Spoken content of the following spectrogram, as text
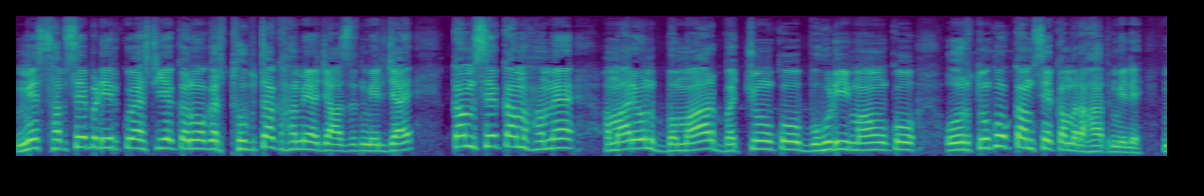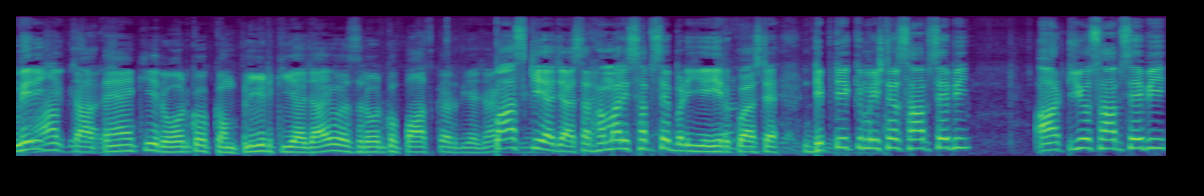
मैं सबसे बड़ी रिक्वेस्ट ये करूँ अगर थुब तक हमें इजाज़त मिल जाए कम से कम हमें हमारे उन बीमार बच्चों को बूढ़ी माओ को औरतों को कम से कम राहत मिले। मेरी आप चाहते हैं। कि रोड को कंप्लीट किया जाए और इस रोड को पास कर दिया जाए? पास किया जाए सर। हमारी सबसे बड़ी यही रिक्वेस्ट है। डिप्टी कमिश्नर साहब से भी आरटीओ साहब से भी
